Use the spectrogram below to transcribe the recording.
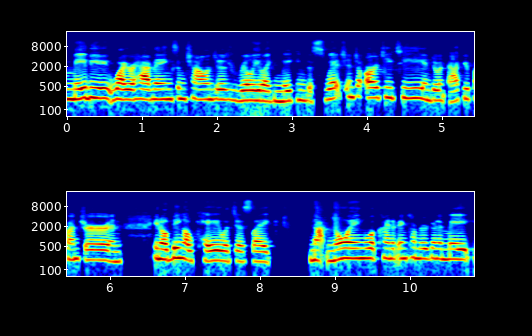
maybe while you're having some challenges really like making the switch into rtt and doing acupuncture and you know being okay with just like not knowing what kind of income you're going to make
